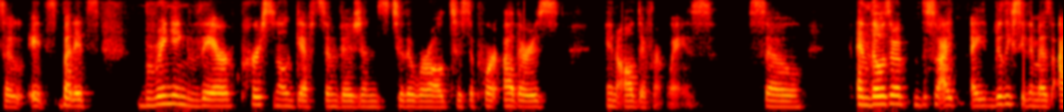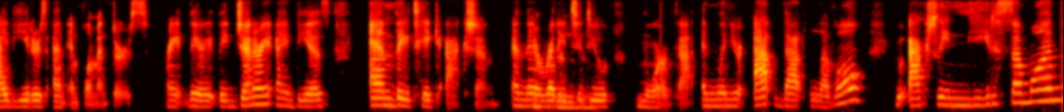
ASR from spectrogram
So it's but it's bringing their personal gifts and visions to the world to support others in all different ways. So and those are so I, I really see them as ideators and implementers right? They they generate ideas and they take action and they're ready to mm-hmm. do more of that. And when you're at that level, you actually need someone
